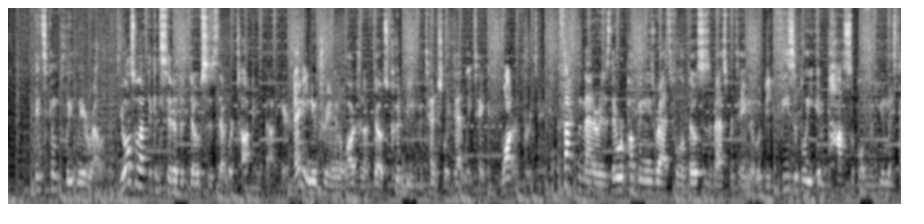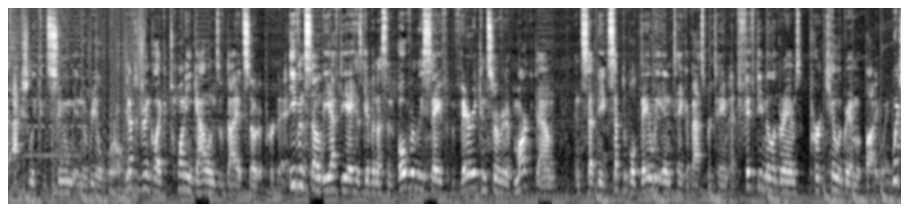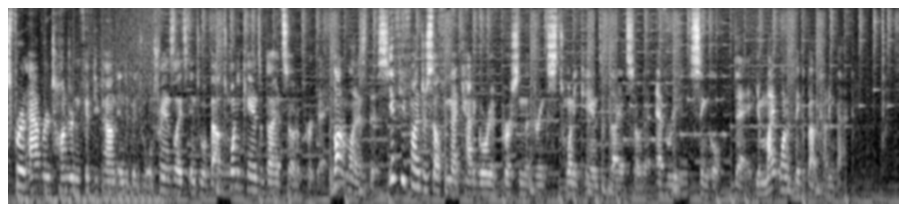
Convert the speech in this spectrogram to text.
it's completely irrelevant. You also have to consider the doses that we're talking about here. Any nutrient in a large enough dose could be potentially deadly. Take water, for example. The fact of the matter is, they were pumping these rats full of doses of aspartame that would be feasibly impossible for humans to actually consume in the real world. You'd have to drink like 20 gallons of diet soda per day. Even so, the FDA has given us an overly safe, very conservative markdown and set the acceptable daily intake of aspartame at 50 milligrams per kilogram of body weight, which for an average 150 pound individual translates into about 20 cans of diet soda per day. The bottom line is this, if you find yourself in that category of person that drinks 20 cans of diet soda every single day, you might want to think about cutting back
